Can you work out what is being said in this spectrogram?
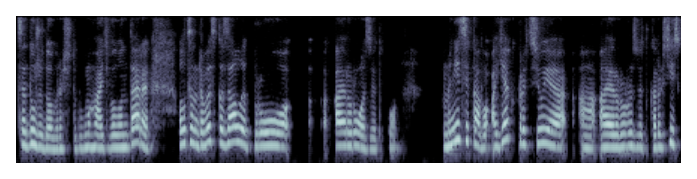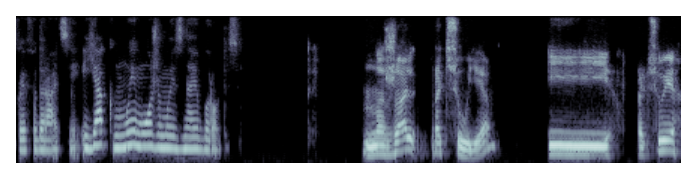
це дуже добре, що допомагають волонтери. Олександре, ви сказали про аеророзвідку. Мені цікаво, а як працює аеророзвідка Російської Федерації, і як ми можемо із нею боротися? На жаль, працює і працює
